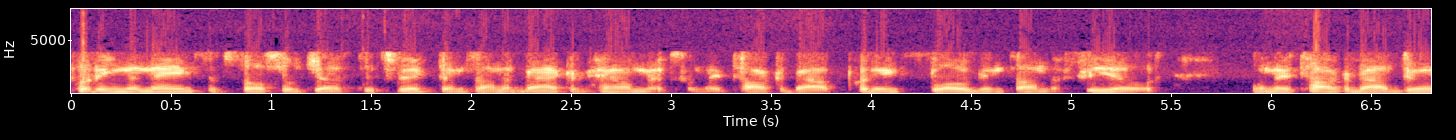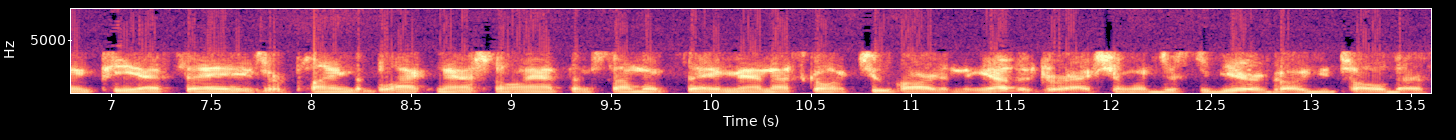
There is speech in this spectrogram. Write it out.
putting the names of social justice victims on the back of helmets, when they talk about putting slogans on the field, when they talk about doing PSAs or playing the black national anthem, some would say, man, that's going too hard in the other direction when just a year ago you told us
